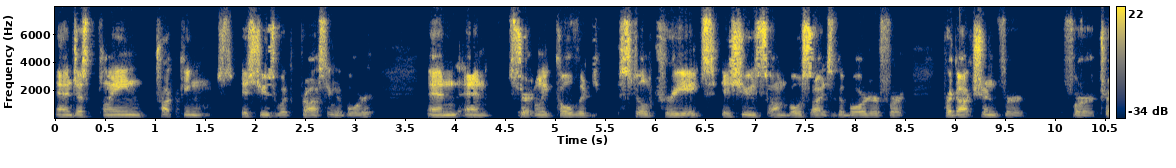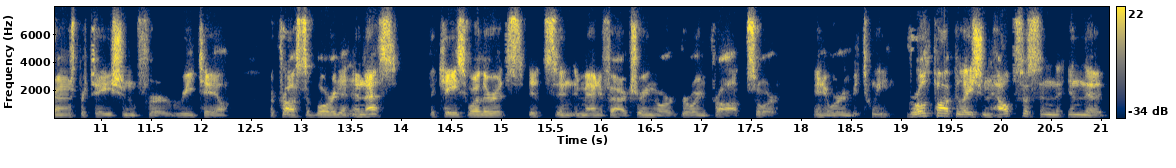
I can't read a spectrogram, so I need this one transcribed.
and just plain trucking issues with crossing the border. And, and certainly COVID still creates issues on both sides of the border for production, for, for transportation, for retail across the board. And, and that's the case whether it's, it's in, in manufacturing or growing crops or anywhere in between. Growth population helps us in, in the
